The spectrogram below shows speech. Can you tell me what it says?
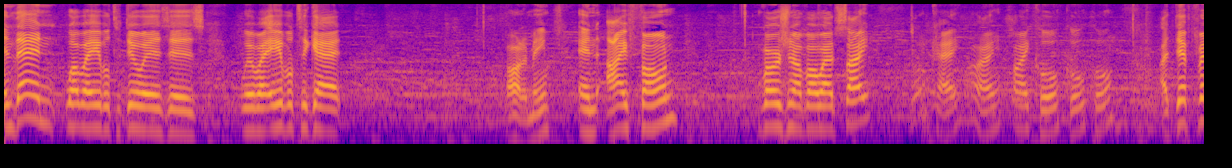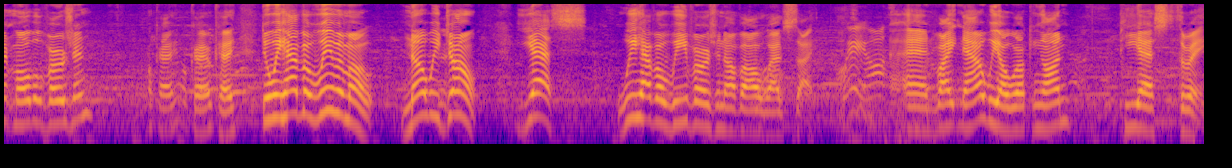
And then what we're able to do is, is we were able to get pardon me, an iPhone version of our website. Okay, all right, all right, cool, cool, cool. A different mobile version. Okay, okay, okay. Do we have a Wii remote? No, we don't. Yes, we have a Wii version of our website. Awesome. And right now we are working on PS3.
